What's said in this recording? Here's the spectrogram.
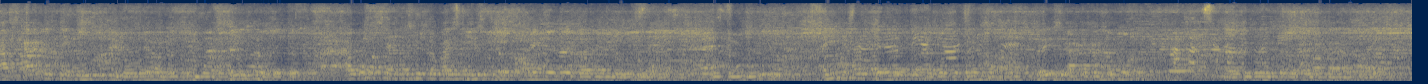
As cartas têm custo que vão geralmente de umas seis rosetas. Algumas cartas custam mais que isso, então você pode diminuir né, o custo. E o martelo, você começar com três cartas na sua mão. Eu tenho uma carta mais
